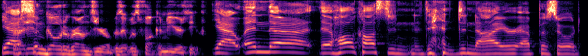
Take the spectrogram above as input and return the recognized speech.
Yeah. But I so- didn't go to Ground Zero because it was fucking New Year's Eve. Yeah, and uh, the Holocaust den- denier episode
